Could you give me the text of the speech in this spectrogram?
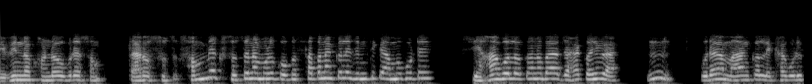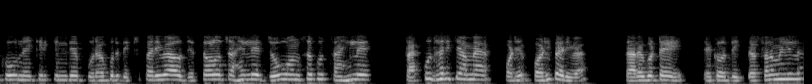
ବିଭିନ୍ନ ଖଣ୍ଡ ଉପରେ ତାର ସମ୍ୟକ ସୂଚନା ମୂଳକ ଉପସ୍ଥାପନା କଲେ ଯେମିତିକି ଆମ ଗୋଟେ ସିଂହାବଲୋକନ ବା ଯାହା କହିବା ହୁଁ ପୁରା ମାଙ୍କ ଲେଖା ଗୁଡିକୁ ନେଇକିରି କେମିତି ପୁରାପୁରି ଦେଖିପାରିବା ଆଉ ଯେତେବେଳେ ଚାହିଁଲେ ଯୋଉ ଅଂଶକୁ ଚାହିଁଲେ ତାକୁ ଧରିକି ଆମେ ପଢିପାରିବା ତାର ଗୋଟେ ଏକ ଦିଗଦର୍ଶନ ମିଳିଲା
